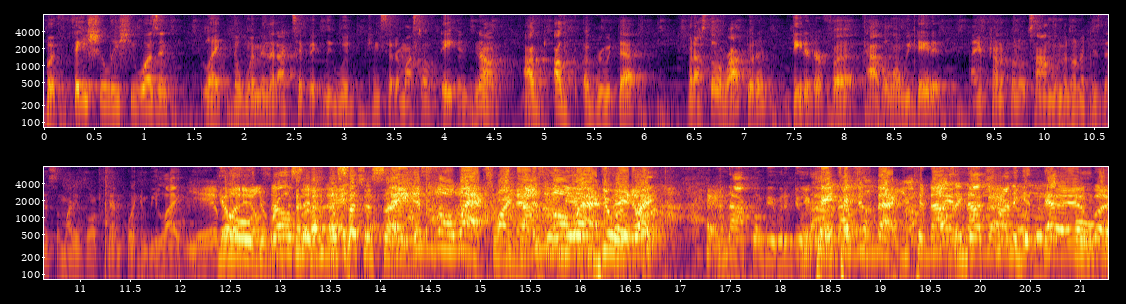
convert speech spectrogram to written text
but facially she wasn't like the women that I typically would consider myself dating. No, I'll, I'll agree with that. But I still rocked with her. Dated her for however long we dated. I ain't trying to put no time limit on it because then somebody's gonna pinpoint and be like, Yeah, "Yo, buddy, Darrell said you were such and such." Hey, this is on wax right now. This is gonna on be able wax. to do it right. I'm not gonna be able to do it. You can't I'm take this back. You cannot I take am this not back. trying to get that put phone buddy.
